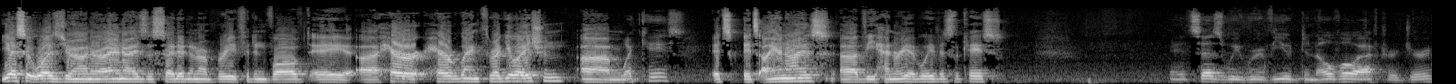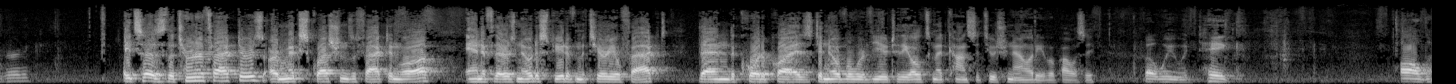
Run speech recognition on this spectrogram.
Yes, it was, Your Honor. Iron Eyes is cited in our brief. It involved a uh, hair, hair length regulation. Um, What case? It's, it's Iron Eyes uh, v. Henry, I believe is the case. And it says we reviewed de novo after a jury verdict? It says the Turner factors are mixed questions of fact and law, and if there is no dispute of material fact, then the court applies de novo review to the ultimate constitutionality of a policy. But we would take all the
